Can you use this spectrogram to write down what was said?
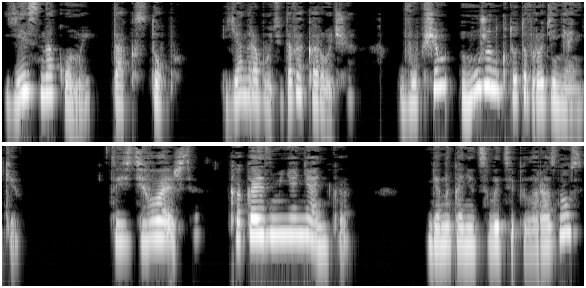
есть знакомый. Так, стоп. Я на работе. Давай короче. В общем, нужен кто-то вроде няньки. Ты издеваешься? Какая из меня нянька? Я, наконец, выцепила разнос,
